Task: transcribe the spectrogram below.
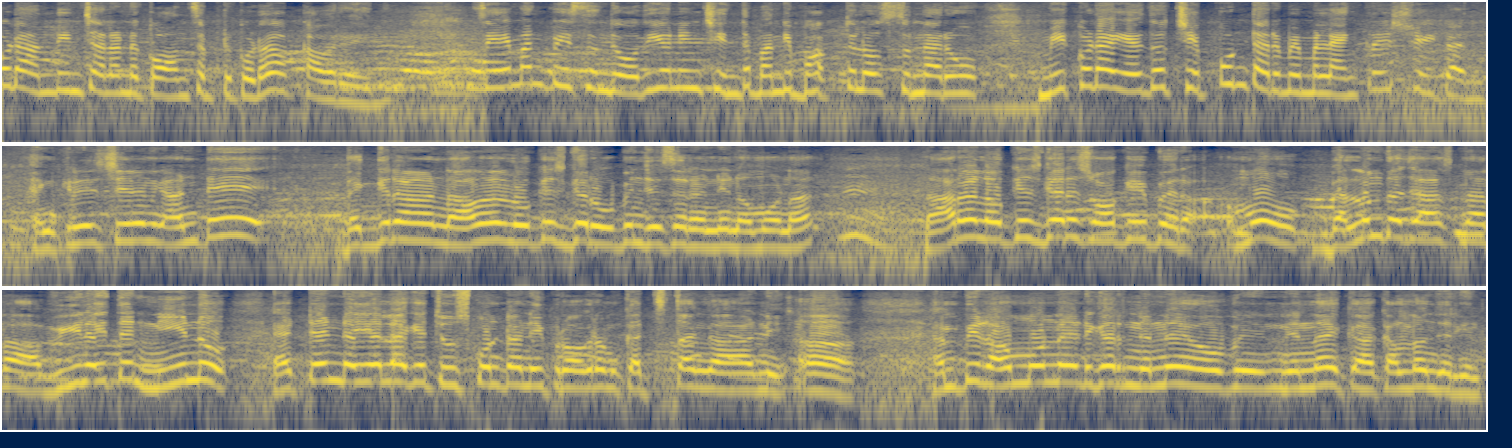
కూడా అందించాలన్న కాన్సెప్ట్ కూడా కవర్ అయింది. సేమ్ అనిపిస్తుంది. ఉదయం నుంచి ఇంతమంది భక్తులు వస్తున్నారు. మీకు కూడా ఏదో చెప్పుంటారు మిమ్మల్ని ఎంకరేజ్ చేయడానికి ఎంకరేజ్ చేయడానికి. అంటే దగ్గర నారా లోకేష్ గారు ఓపెన్ చేశారండి నమోనా. నారా లోకేష్ గారే షాక్ అయిపోయారు. అమ్మో బెల్లంతో చేస్తున్నారా? వీలైతే నేను అటెండ్ అయ్యేలాగే చూసుకుంటాను ఈ ప్రోగ్రామ్ ఖచ్చితంగా అని. ఎంపీ రామ్మోహన్ నాయుడు గారు నిన్నే నిన్నే క- కలవడం జరిగింది.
